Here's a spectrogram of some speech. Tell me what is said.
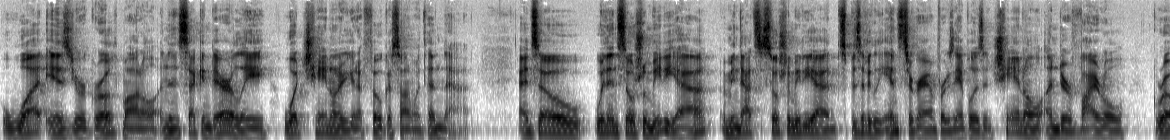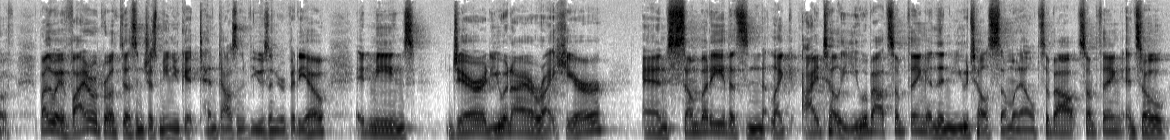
what is your growth model? And then secondarily, what channel are you going to focus on within that? And so within social media, I mean, that's social media, specifically Instagram, for example, is a channel under viral growth. By the way, viral growth doesn't just mean you get 10,000 views on your video. It means, Jaryd, you and I are right here and somebody that's n- like I tell you about something and then you tell someone else about something and so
